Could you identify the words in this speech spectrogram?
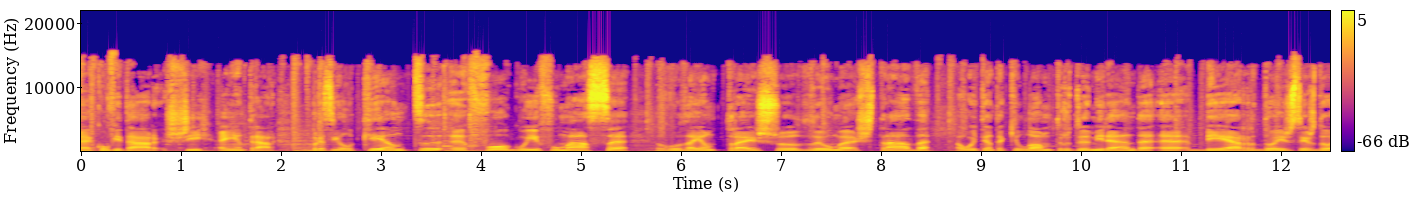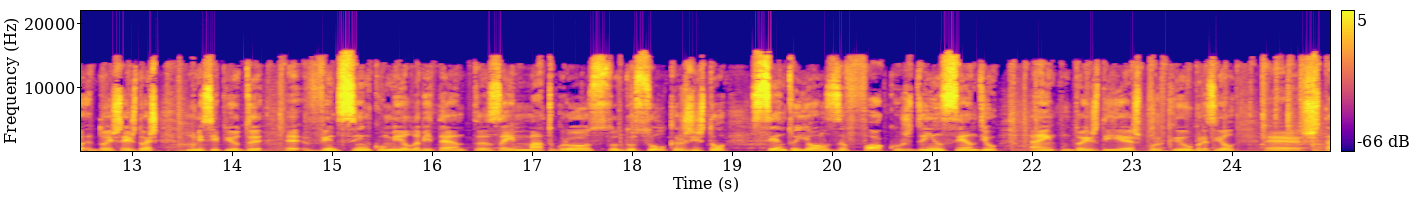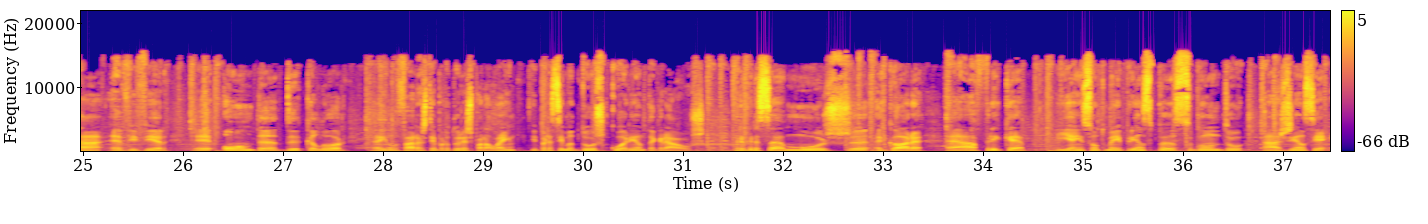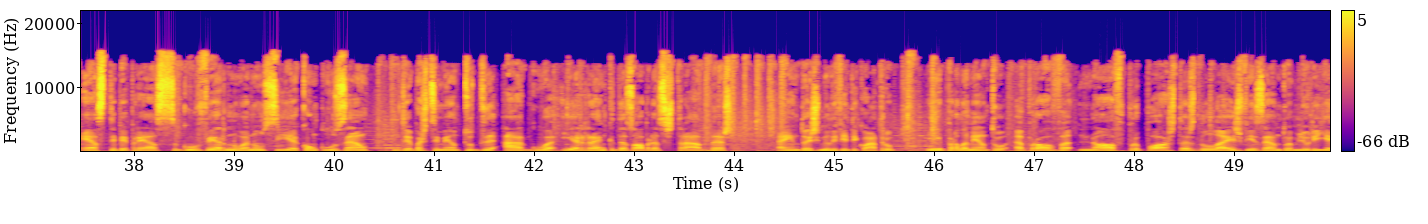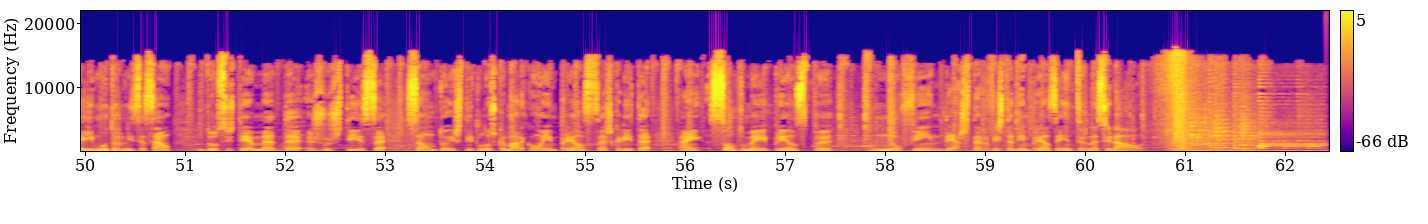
a convidar Xi a entrar. Brasil quente, fogo e fumaça rodeiam trecho de uma estrada a 80 km de Miranda, a BR-262, município de 25 eh, mil habitantes em Mato Grosso do Sul, que registrou 111 focos de incêndio em dois dias, porque o Brasil eh, está a viver eh, onda de calor a elevar as temperaturas para além e para cima dos 40 graus. Regressamos agora à África e em São Tomé e Príncipe, segundo a agência STP Press, governo anuncia conclusão de abastecimento de água e arranque das obras estradas em 2024. E Parlamento aprova nove propostas de leis visando a melhoria e modernização do sistema da justiça. São dois títulos que marcam a imprensa escrita em São Tomé e Príncipe no fim desta revista de imprensa internacional.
